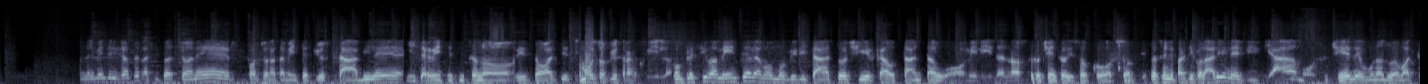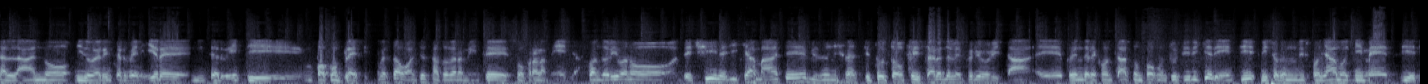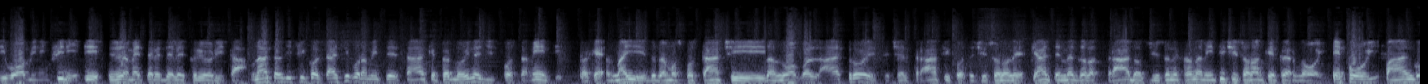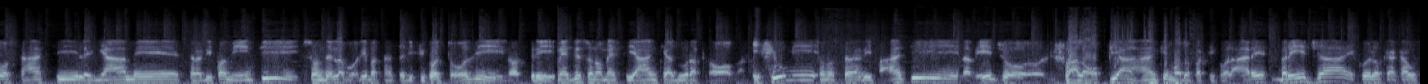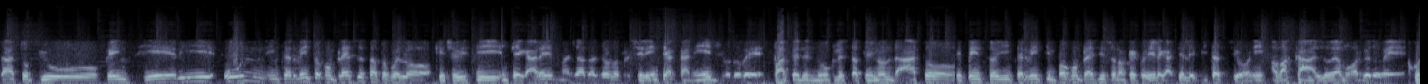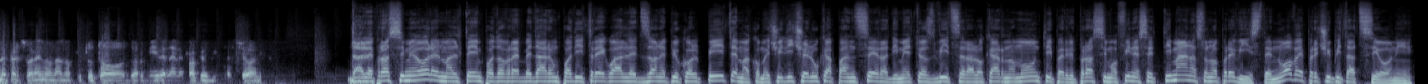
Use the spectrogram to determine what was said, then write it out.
Nel Mendrisotto la situazione è fortunatamente più stabile, gli interventi si sono risolti, molto più tranquillo. Complessivamente abbiamo mobilitato circa 80 uomini dal nostro centro di soccorso. Situazioni particolari ne viviamo, succede una o due volte all'anno di dover intervenire in interventi un po' complessi. Questa volta è stato veramente sopra la media. Quando arrivano decine di chiamate bisogna innanzitutto fissare delle priorità e prendere contatto un po' con tutti i richiedenti, visto che non disponiamo di mezzi e di uomini infiniti, bisogna mettere delle priorità mobilità. Un'altra difficoltà è sicuramente sta anche per noi negli spostamenti, perché ormai dobbiamo spostarci da un luogo all'altro e se c'è il traffico, se ci sono le piante in mezzo alla strada se ci sono i frenamenti, ci sono anche per noi. E poi fango, sassi, legname, stradipamenti sono dei lavori abbastanza difficoltosi, i nostri mezzi sono messi anche a dura prova. I fiumi sono straripati, Laveggio, Schwaloppia anche in modo particolare, Breggia è quello che ha causato più pensieri. Un intervento complesso è stato stato quello che ci ha visti impiegare, ma già dal giorno precedente a Caneggio, dove parte del nucleo è stato inondato. E penso gli interventi un po' complessi sono anche quelli legati alle abitazioni a Vacallo e a Morve, dove alcune persone non hanno potuto dormire nelle proprie abitazioni. Dalle prossime ore il maltempo dovrebbe dare un po' di tregua alle zone più colpite, ma come ci dice Luca Panzera di Meteo Svizzera Locarno Monti, per il prossimo fine settimana sono previste nuove precipitazioni.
